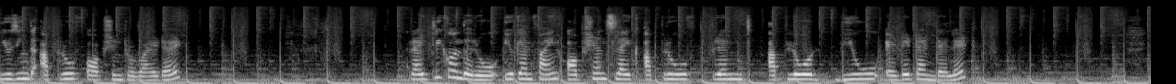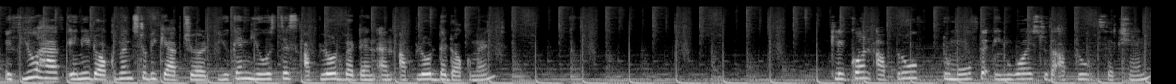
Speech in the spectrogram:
using the Approve option provided. Right click on the row, you can find options like Approve, Print, Upload, View, Edit and Delete. If you have any documents to be captured, you can use this upload button and upload the document. Click on approve to move the invoice to the approved section.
